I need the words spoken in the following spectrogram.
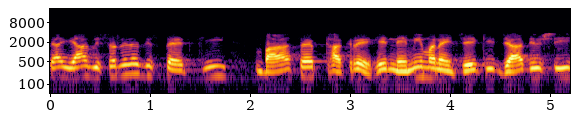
त्या या विसरलेल्या दिसत आहेत की बाळासाहेब ठाकरे हे नेहमी म्हणायचे की ज्या दिवशी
